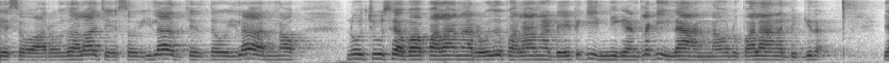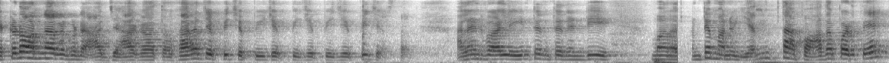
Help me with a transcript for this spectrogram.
చేసావు ఆ రోజు అలా చేసావు ఇలా చేసావు ఇలా అన్నావు నువ్వు చూసావా? పలానా రోజు పలానా డేట్కి ఇన్ని గంటలకి ఇలా అన్నావు నువ్వు పలానా దగ్గర ఎక్కడో అన్నారనుకోండి ఆ జాగాతో చెప్పి చెప్పి చెప్పి చెప్పి చెప్పి చేస్తారు. అలాంటి వాళ్ళు ఏంటంటేనండి మన అంటే మనం ఎంత బాధపడితే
